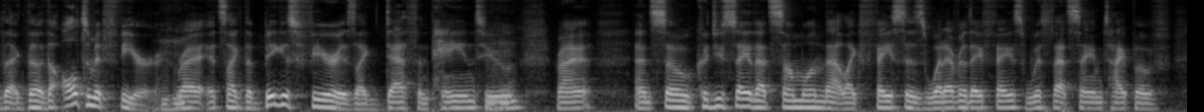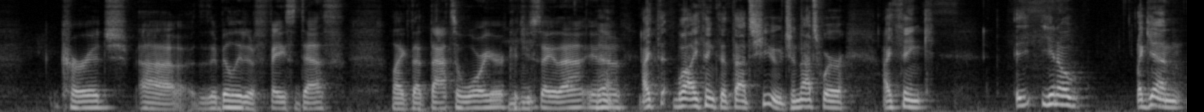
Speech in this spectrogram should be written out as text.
the the, the ultimate fear Mm-hmm. right it's like the biggest fear is like death and pain too Mm-hmm. right and so could you say that someone that like faces whatever they face with that same type of courage uh the ability to face death like that that's a warrior could you say that you Mm-hmm. Yeah. know I th- well, I think that that's huge, and that's where I think, you know, again,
